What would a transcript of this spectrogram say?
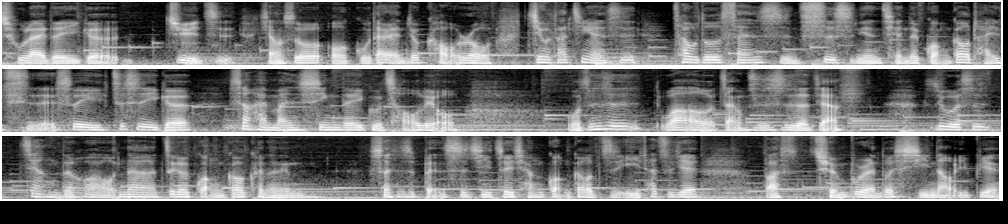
出来的一个。句子想说哦，古代人就烤肉，结果他竟然是差不多三十四十年前的广告台词，所以这是一个算还蛮新的一股潮流。我真是哇哦，长知识了这样。如果是这样的话，那这个广告可能算是本世纪最强广告之一，他直接把全部人都洗脑一遍。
